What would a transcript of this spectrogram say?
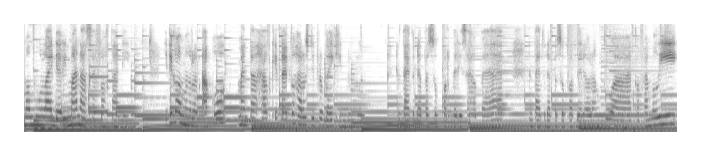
memulai dari mana self love tadi. Jadi kalau menurut aku mental health kita itu harus diperbaikin dulu. Entah itu dapat support dari sahabat entah itu dapat support dari orang tua atau family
